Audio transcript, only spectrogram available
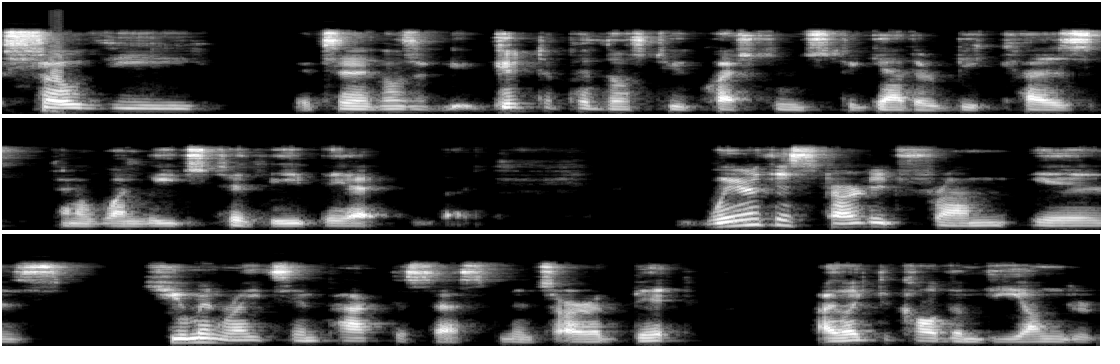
So the it's a, those are good to put those two questions together because kind of one leads to the the uh, where this started from is human rights impact assessments are a bit, I like to call them the younger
